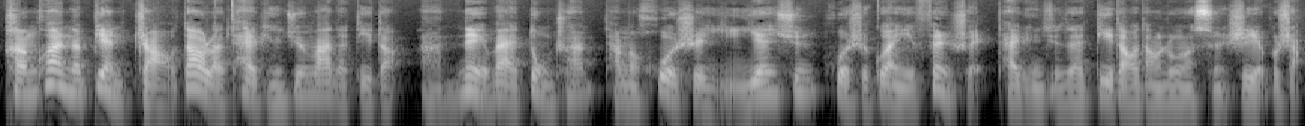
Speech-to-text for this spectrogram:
很快呢便找到了太平军挖的地道啊，内外洞穿。他们或是以烟熏，或是灌以粪水。太平军在地道当中的损失也不少。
